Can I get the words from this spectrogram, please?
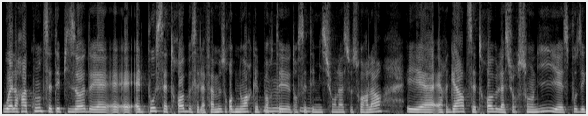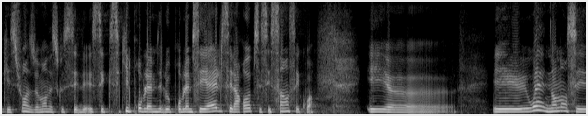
où elle raconte cet épisode et elle, pose cette robe, c'est la fameuse robe noire qu'elle portait mhm. dans cette mhm. émission-là ce soir-là, et elle, regarde cette robe là sur son lit et elle se pose des questions, elle se demande est-ce que c'est qui le problème? Le problème c'est elle, c'est la robe, c'est ses seins, c'est quoi? Et euh, Et ouais, non, non, c'est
